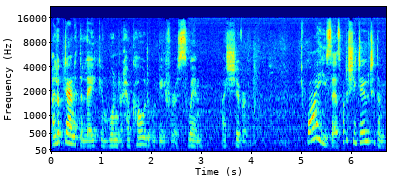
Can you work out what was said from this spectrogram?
I look down at the lake and wonder how cold it would be for a swim. I shiver. Why, he says, what does she do to them?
